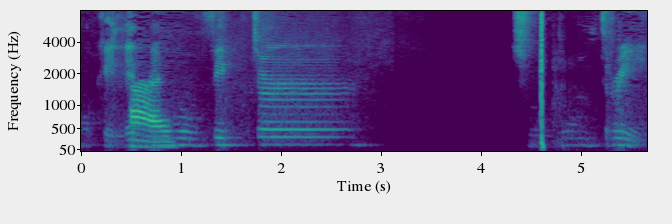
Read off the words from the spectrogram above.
Okay, let Hi. me move Victor to room three.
